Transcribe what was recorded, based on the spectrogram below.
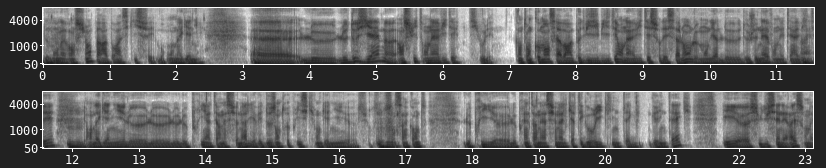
mon mhm. invention par rapport à ce qui se fait. Bon, on a gagné. Le, le, deuxième, ensuite, on est invité, si vous voulez quand on commence à avoir un peu de visibilité, on a invité sur des salons. Le mondial de, Genève, on était invité et on a gagné le, prix international. Il y avait deux entreprises qui ont gagné euh, sur, 150 mhm. le prix, euh, le prix international catégorie Clean Tech, Green Tech. Et euh, celui du CNRS, on a,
